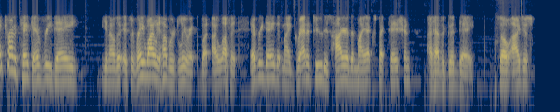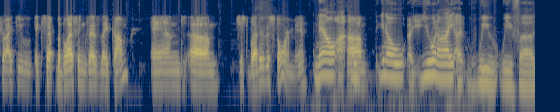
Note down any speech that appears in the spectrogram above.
I try to take every day. You know, it's a Ray Wylie Hubbard lyric, but I love it. Every day that my gratitude is higher than my expectation, I have a good day. So I just try to accept the blessings as they come, and um, just weather the storm, man. Now, Um, you know, you and I, uh, we we've uh,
